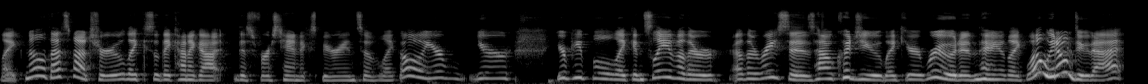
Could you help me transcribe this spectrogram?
like no that's not true. Like so they kind of got this firsthand experience of like oh you're you're your people like enslave other other races. How could you? Like you're rude. And they're like well we don't do that.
